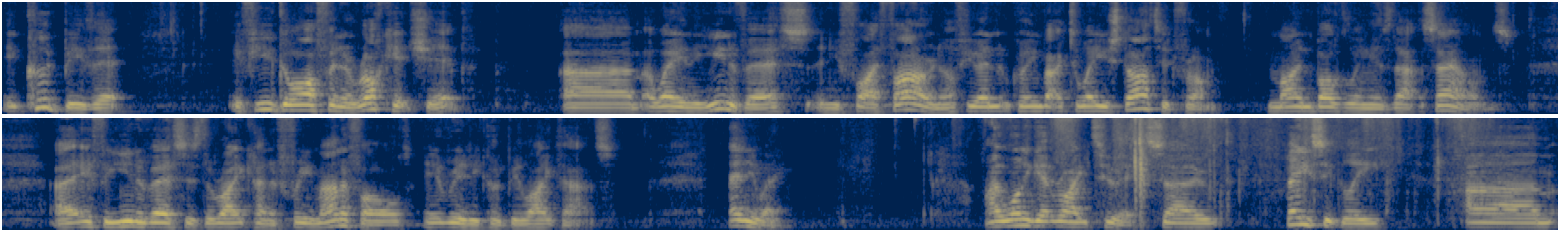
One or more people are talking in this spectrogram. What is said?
It could be that if you go off in a rocket ship um, away in the universe and you fly far enough, you end up going back to where you started from. Mind boggling as that sounds. Uh, if the universe is the right kind of free manifold, it really could be like that. Anyway, I want to get right to it. So basically, um,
